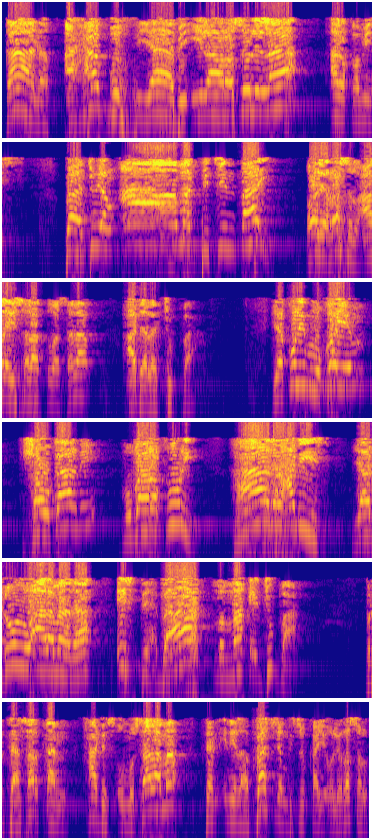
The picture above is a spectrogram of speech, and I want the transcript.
Kanat ahabbu thiyabi ila Rasulillah al-qamis. Baju yang amat dicintai oleh Rasul alaihi salatu wasalam adalah jubah. Yaqul Ibnu Qayyim Syaukani Mubarakfuri hadal hadis ya dulu ala mana istihbab memakai jubah berdasarkan hadis Ummu Salamah dan inilah baju yang disukai oleh Rasul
